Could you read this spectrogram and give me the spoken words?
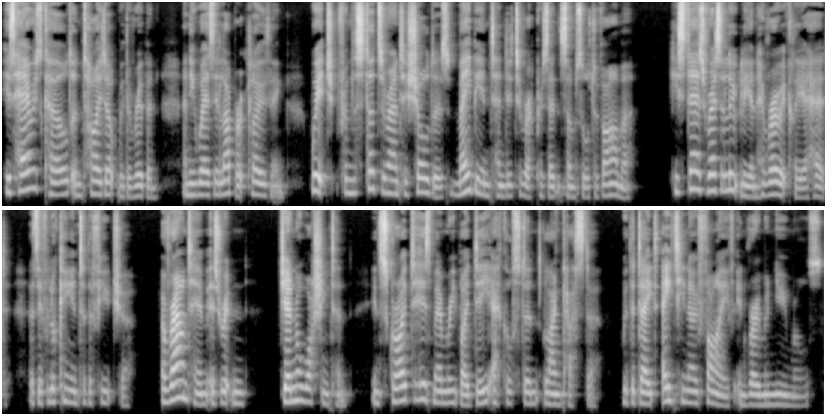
His hair is curled and tied up with a ribbon, and he wears elaborate clothing, which, from the studs around his shoulders, may be intended to represent some sort of armour. He stares resolutely and heroically ahead, as if looking into the future. Around him is written General Washington, inscribed to his memory by D. Eccleston, Lancaster, with the date 1805 in Roman numerals.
